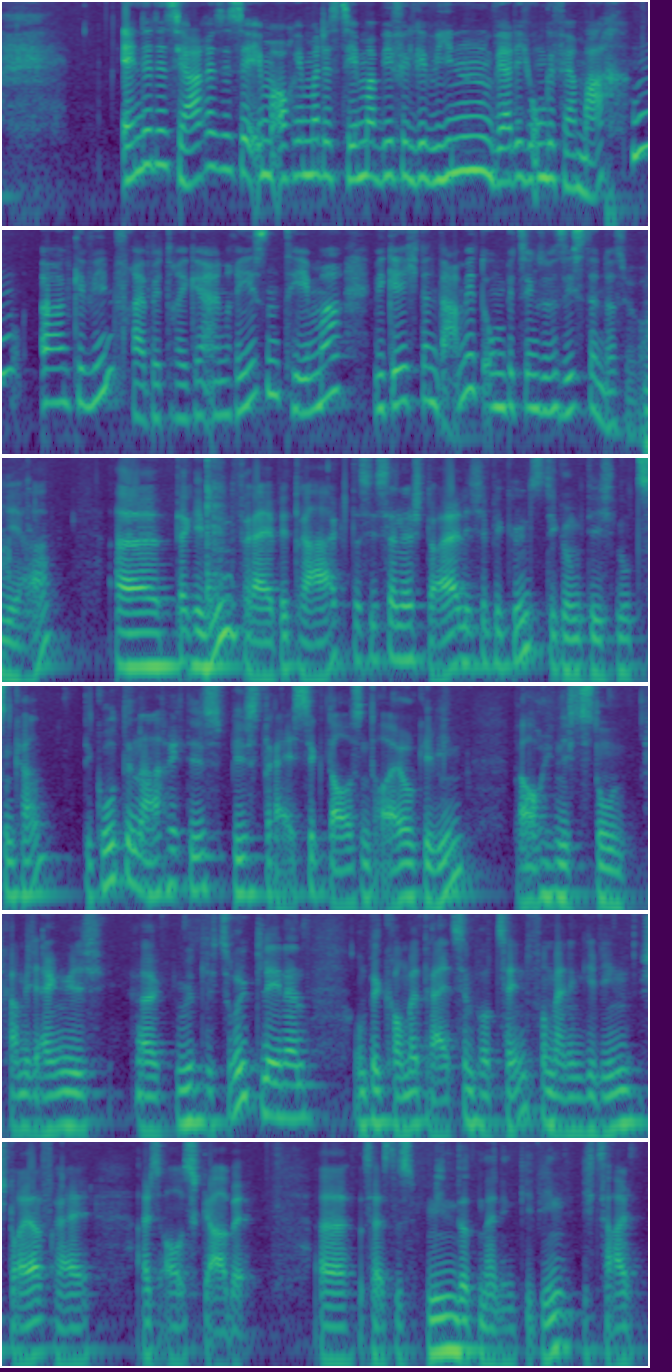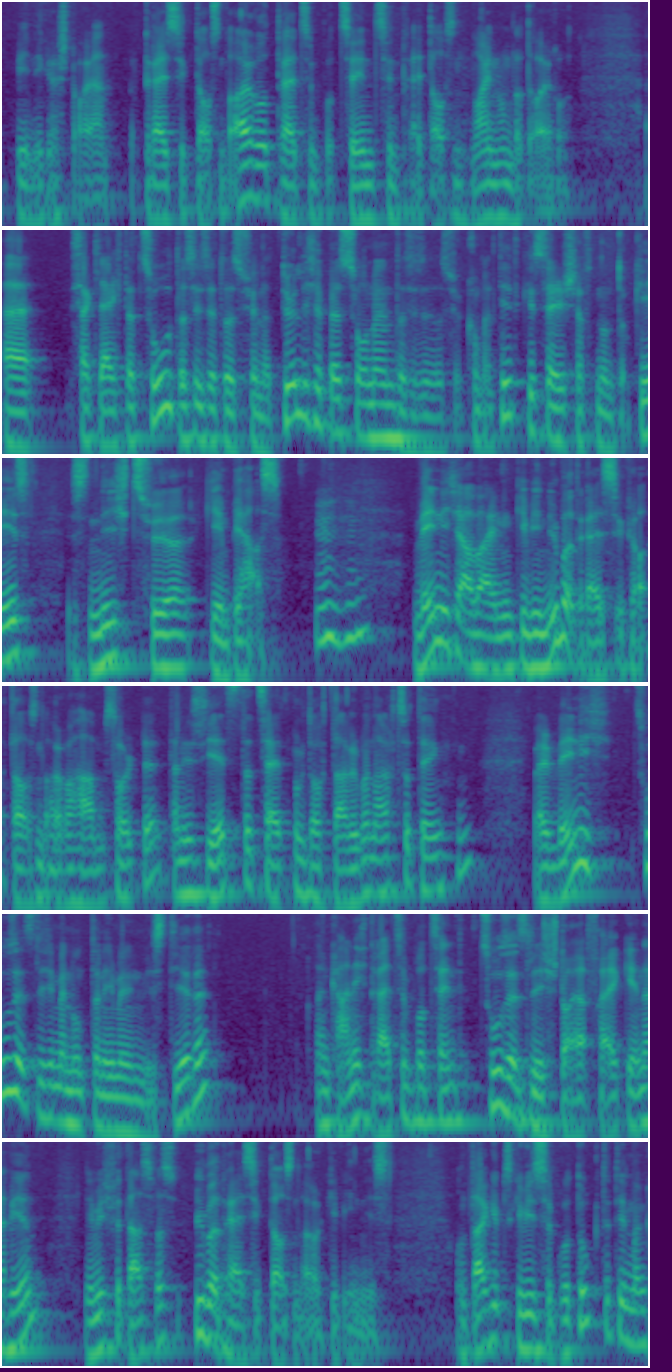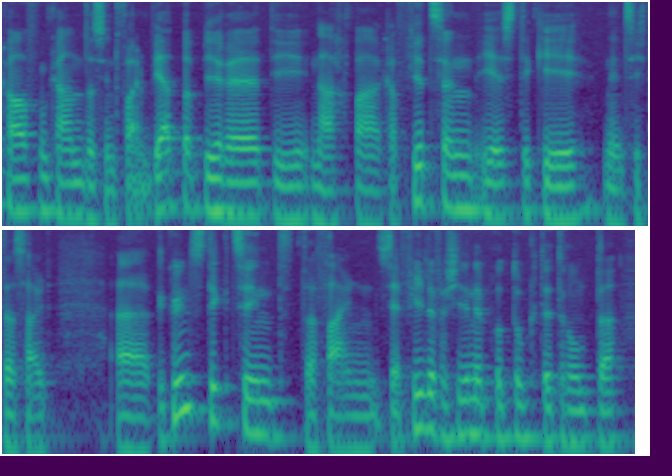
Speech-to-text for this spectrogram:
Ende des Jahres ist ja eben auch immer das Thema, wie viel Gewinn werde ich ungefähr machen? Äh, Gewinnfreibeträge, ein Riesenthema. Wie gehe ich denn damit um, beziehungsweise was ist denn das überhaupt? Ja, äh, der Gewinnfreibetrag, das ist eine steuerliche Begünstigung, die ich nutzen kann. Die gute Nachricht ist, bis 30.000 Euro Gewinn brauche ich nichts tun. Kann mich eigentlich äh, gemütlich zurücklehnen und bekomme 13 Prozent von meinem Gewinn steuerfrei als Ausgabe. Äh, das heißt, es mindert meinen Gewinn. Ich zahle weniger Steuern. Bei 30.000 Euro, 13 Prozent sind 3.900 Euro. Äh, ich sage gleich dazu, das ist etwas für natürliche Personen, das ist etwas für Kommanditgesellschaften und OGs, ist nichts für GmbHs. Mhm. Wenn ich aber einen Gewinn über 30.000 Euro haben sollte, dann ist jetzt der Zeitpunkt auch darüber nachzudenken, weil wenn ich zusätzlich in mein Unternehmen investiere, dann kann ich 13% zusätzlich steuerfrei generieren, nämlich für das, was über 30.000 Euro Gewinn ist. Und da gibt es gewisse Produkte, die man kaufen kann. Das sind vor allem Wertpapiere, die nach 14 ESDG, nennt sich das halt, äh, begünstigt sind. Da fallen sehr viele verschiedene Produkte drunter.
